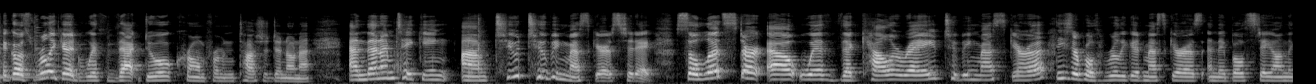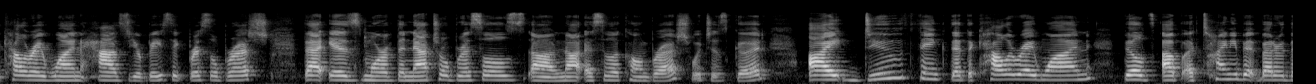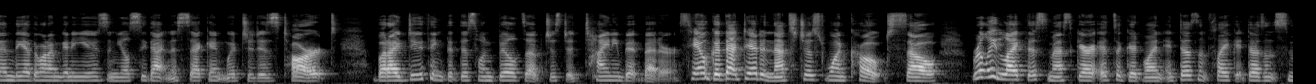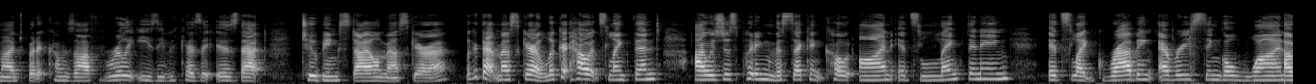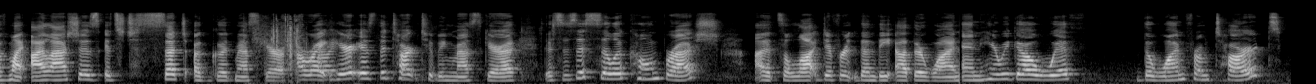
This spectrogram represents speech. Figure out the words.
It goes really good with that duochrome from Natasha Denona. And then I'm taking um, two tubing mascaras today. So let's start out with the Caliray tubing mascara. These are both really good mascaras and they both stay on. The Caliray one has your basic bristle brush. That is more of the natural bristles, uh, not a silicone brush, which is good. I do think that the Caliray one builds up a tiny bit better than the other one I'm going to use, and you'll see that in a second, which it is Tarte. But I do think that this one builds up just a tiny bit better. See how good that did? And that's just one coat. So really like this mascara. It's a good one. It doesn't flake, it doesn't smudge, but it comes off really easy because it is that tubing style mascara. Look at that mascara. Look at how it's lengthened. I was just putting the second coat on. It's lengthening it's like grabbing every single one of my eyelashes. It's just such a good mascara. All right, here is the Tarte Tubing Mascara. This is a silicone brush. Uh, it's a lot different than the other one. And here we go with the one from Tarte.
